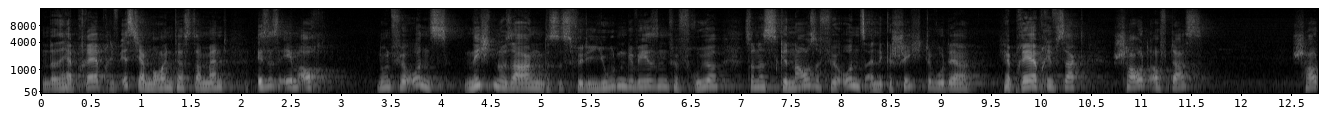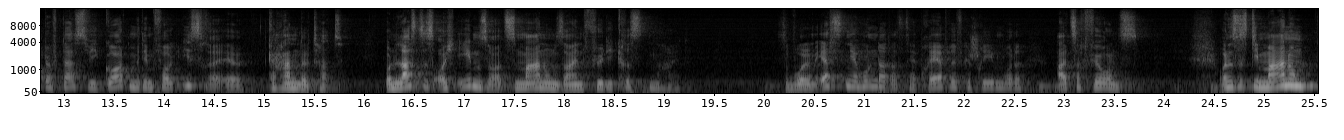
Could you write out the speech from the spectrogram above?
und der Hebräerbrief ist ja im Neuen Testament, ist es eben auch nun für uns. Nicht nur sagen, das ist für die Juden gewesen, für früher, sondern es ist genauso für uns eine Geschichte, wo der Hebräerbrief sagt, schaut auf das, schaut auf das, wie Gott mit dem Volk Israel gehandelt hat. Und lasst es euch ebenso als Mahnung sein für die Christenheit. Sowohl im ersten Jahrhundert, als der Hebräerbrief geschrieben wurde, als auch für uns. Und es ist die Mahnung,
